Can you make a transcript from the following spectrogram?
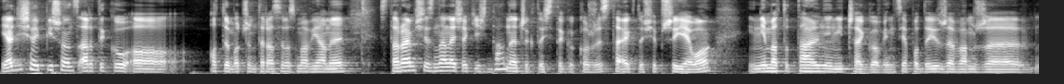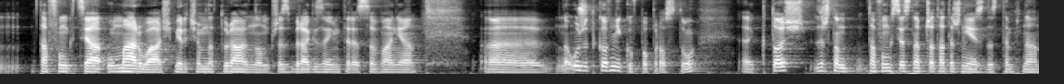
Ja dzisiaj pisząc artykuł o, o tym, o czym teraz rozmawiamy, starałem się znaleźć jakieś dane, czy ktoś z tego korzysta, jak to się przyjęło i nie ma totalnie niczego, więc ja podejrzewam, że ta funkcja umarła śmiercią naturalną przez brak zainteresowania e, no, użytkowników po prostu. E, ktoś, zresztą ta funkcja Snapchata też nie jest dostępna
